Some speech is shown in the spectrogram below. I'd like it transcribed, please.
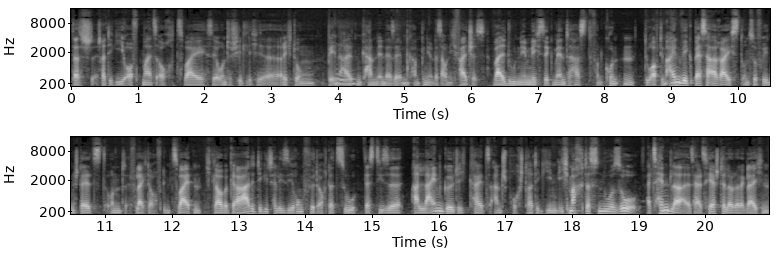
dass Strategie oftmals auch zwei sehr unterschiedliche Richtungen beinhalten kann in derselben Company und das auch nicht falsch ist, weil du nämlich Segmente hast von Kunden, du auf dem einen Weg besser erreichst und zufriedenstellst und vielleicht auch auf dem zweiten. Ich glaube, gerade Digitalisierung führt auch dazu, dass diese Alleingültigkeitsanspruchstrategien, ich mache das nur so, als Händler, als, als Hersteller oder dergleichen,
